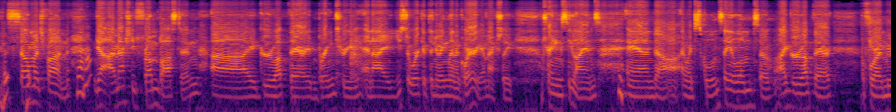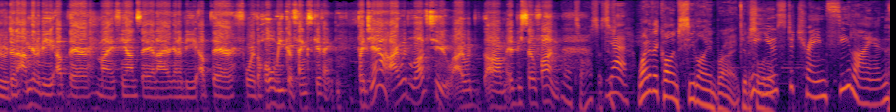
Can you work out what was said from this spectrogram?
It's so much fun. Yeah, I'm actually from Boston. Uh, I grew up there in Braintree, and I used to work at the New England Aquarium, actually training sea lions. And uh, I went to school in Salem, so I grew up there before I moved. And I'm going to be up there. My fiance and I are going to be up there for the whole week of Thanksgiving. But yeah, I would love to. I would. Um, it'd be so fun. That's awesome. It's Yeah. just- why do they call him Sea Lion Brian? Give us a little. He used to train sea lions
